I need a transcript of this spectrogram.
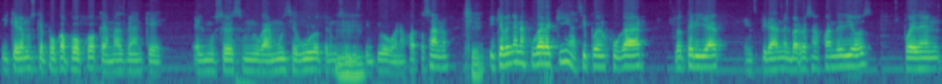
y queremos que poco a poco, que además vean que el museo es un lugar muy seguro, tenemos el distintivo Guanajuato Sano, sí. y que vengan a jugar aquí, así pueden jugar lotería inspirada en el barrio San Juan de Dios, pueden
